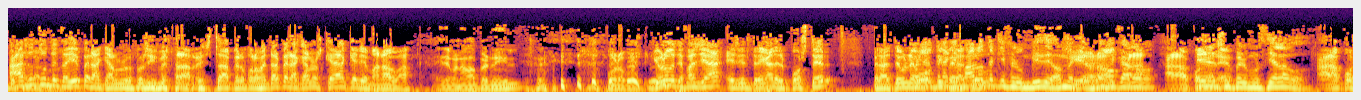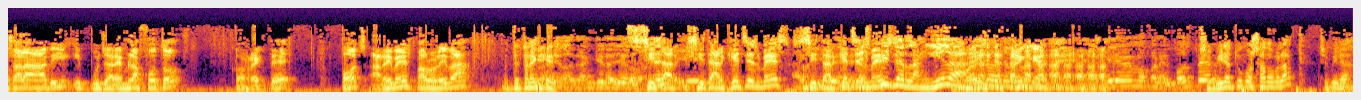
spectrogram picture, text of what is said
Has dut un detall per a Carlos, no sé si per a la resta, però fonamental per a Carlos, que era el que demanava. Ahí demanava pernil. bueno, pues yo lo que te fas ja és entrega del pòster per al teu Pero, nebot pero i per que a Pablo tu. tiene que hacer un vídeo, hombre, Sí, que no, no, ficarlo ara- ara en el supermurciélago. Ara posarà Avi i pujarem la foto. Correcte. Pots? Arribes, Pablo Leiva? No te trenques. Llego, tranquilo, llego. Si tar- si t'arquetxes més, si t'arquetxes Es més... Peter Languila. Bueno, no te trenques. preocupes. Aquí le vemos con el póster. ¿Se mira tú con Sado Blat? Se mira.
